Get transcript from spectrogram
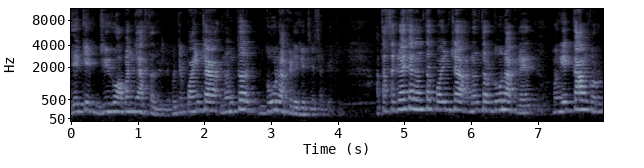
एक एक झिरो आपण जास्त दिले. म्हणजे पॉईंटच्या नंतर दोन आकडे घेतले सगळे. आता सगळ्याच्या नंतर पॉईंटच्या नंतर दोन आकडे आहेत. मग एक काम करू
